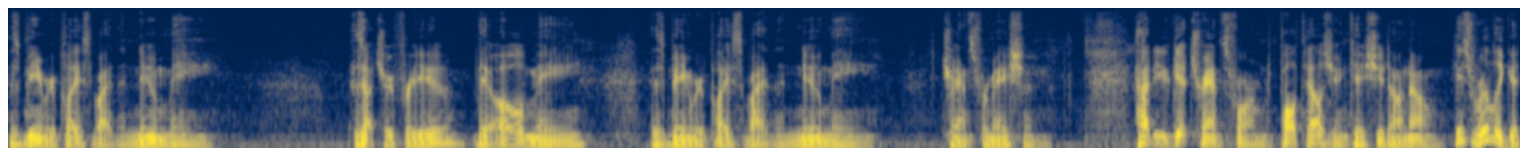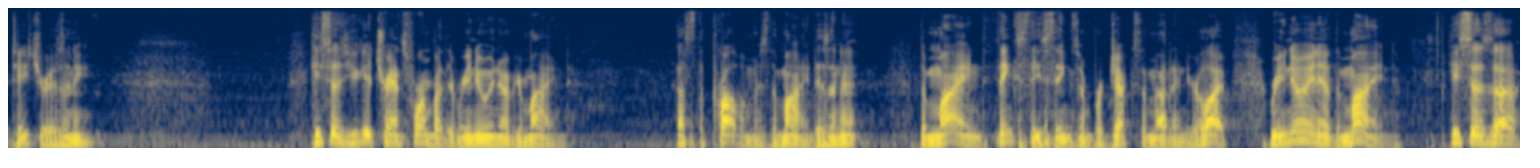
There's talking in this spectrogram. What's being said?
is being replaced by the new me. Is that true for you? The old me is being replaced by the new me. Transformation. How do you get transformed? Paul tells you in case you don't know. He's a really good teacher, isn't he? He says you get transformed by the renewing of your mind. That's the problem is the mind, isn't it? The mind thinks these things and projects them out into your life. Renewing of the mind. He says, uh,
